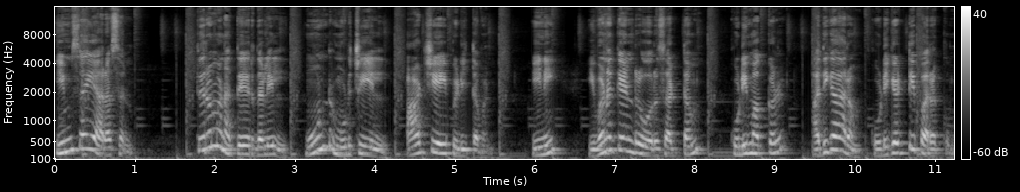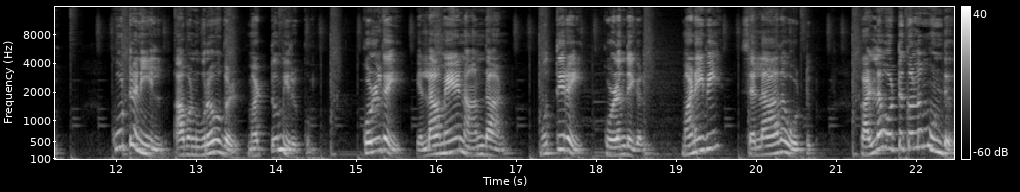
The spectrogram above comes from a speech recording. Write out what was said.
இம்சை அரசன். திருமண தேர்தலில் மூன்று முடிச்சியில் ஆட்சியை பிடித்தவன். இனி இவனுக்கென்று ஒரு சட்டம் குடிமக்கள் அதிகாரம் கொடிகட்டி பறக்கும். கூட்டணியில் அவன் உறவுகள் மட்டும் இருக்கும். கொள்கை எல்லாமே நான் தான் முத்திரை குழந்தைகள் மனைவி செல்லாத ஓட்டு. கள்ள ஓட்டுகளும் உண்டு.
